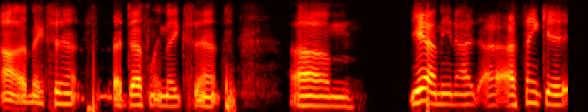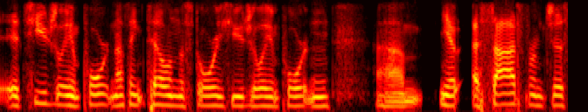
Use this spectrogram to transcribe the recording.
Uh, that makes sense. That definitely makes sense. Um, yeah, I mean, I I think it, it's hugely important. I think telling the story is hugely important. Um, you know, aside from just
